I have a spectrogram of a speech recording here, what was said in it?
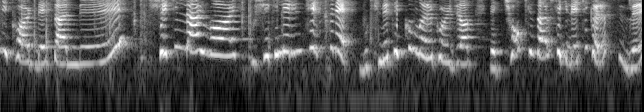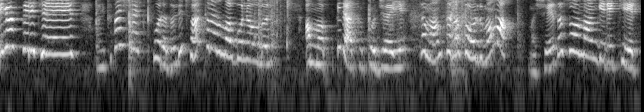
unicorn desenli şekiller var. Bu şekillerin içerisine bu kinetik kumları koyacağız ve çok güzel bir şekilde çıkarıp sizlere göstereceğiz. Arkadaşlar bu arada lütfen kanalıma abone olun. Ama bir dakika koca ayı. Tamam sana sordum ama Maşa'ya da sormam gerekir.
